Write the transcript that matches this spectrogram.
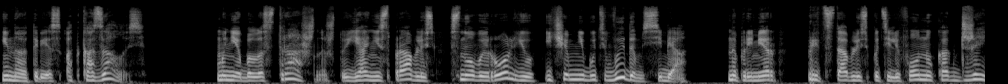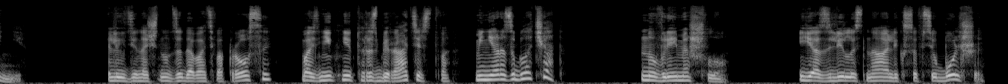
и наотрез отказалась. Мне было страшно, что я не справлюсь с новой ролью и чем-нибудь выдам себя, например, представлюсь по телефону как Дженни. Люди начнут задавать вопросы, возникнет разбирательство, меня разоблачат. Но время шло. Я злилась на Алекса все больше,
